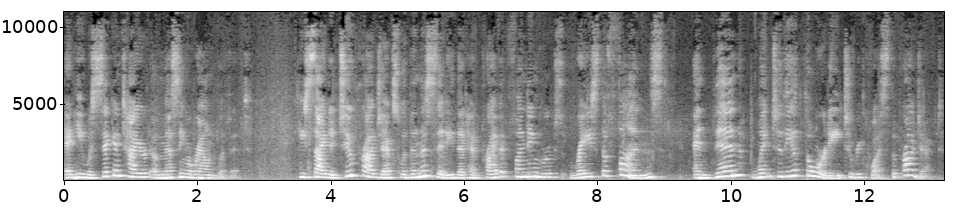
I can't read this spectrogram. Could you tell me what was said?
and he was sick and tired of messing around with it. He cited two projects within the city that had private funding groups raise the funds and then went to the authority to request the project.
